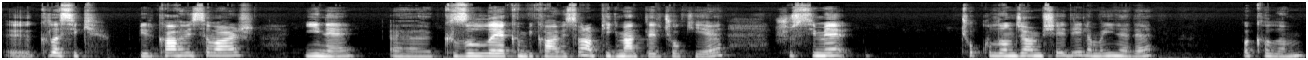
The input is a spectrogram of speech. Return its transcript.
E, klasik bir kahvesi var. Yine e, kızılla yakın bir kahvesi var ama pigmentleri çok iyi. Şu simi çok kullanacağım bir şey değil ama yine de Bakalım.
